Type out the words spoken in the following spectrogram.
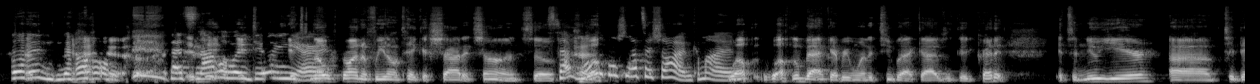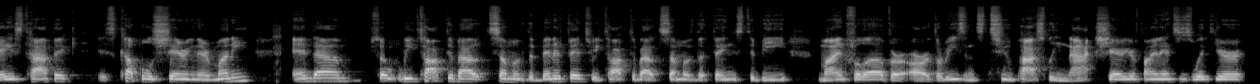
no, that's It- not it- what we're it- doing It's here. no fun if we don't take a shot at Sean. So Stop multiple shots at Sean. Come on. welcome, welcome back, everyone, to Two Black Guys with Good Credit. It's a new year. Uh, today's topic is couples sharing their money. And um, so we talked about some of the benefits. We talked about some of the things to be mindful of or, or the reasons to possibly not share your finances with your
